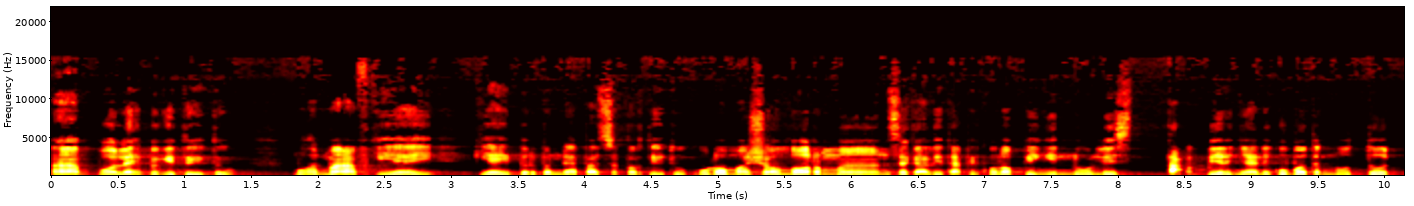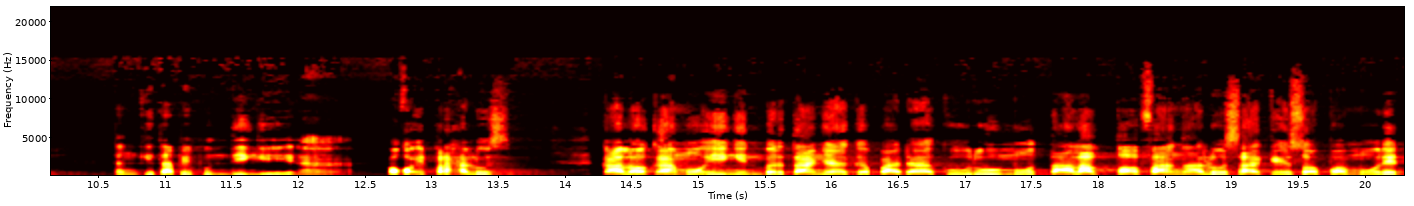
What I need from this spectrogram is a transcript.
Nah, boleh begitu itu. Mohon maaf Kiai, Kiai berpendapat seperti itu kulo Masya Allah remen sekali tapi kulo pingin nulis takbirnya niku boten nutut. Teng kitabnya pun tinggi nah, pokoknya perhalus. Kalau kamu ingin bertanya kepada gurumu talal tofa ngalusake sopo murid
